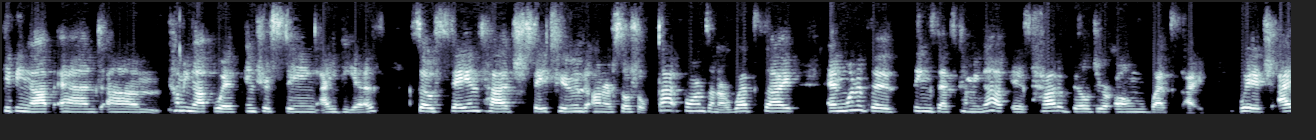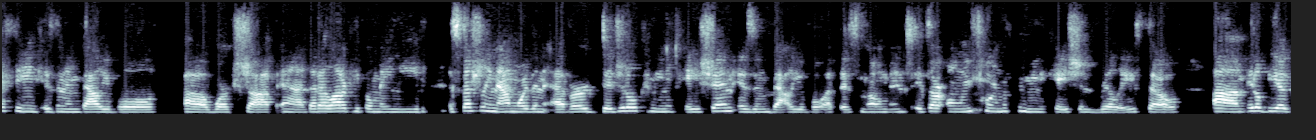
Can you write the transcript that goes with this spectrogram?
keeping up and um, coming up with interesting ideas. So stay in touch, stay tuned on our social platforms, on our website. And one of the things that's coming up is how to build your own website, which I think is an invaluable uh, workshop uh, that a lot of people may need, especially now more than ever. Digital communication is invaluable at this moment. It's our only form of communication, really. So um, it'll be a,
